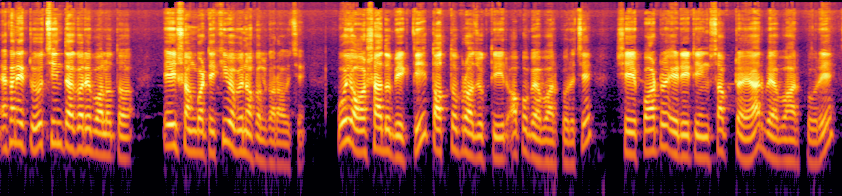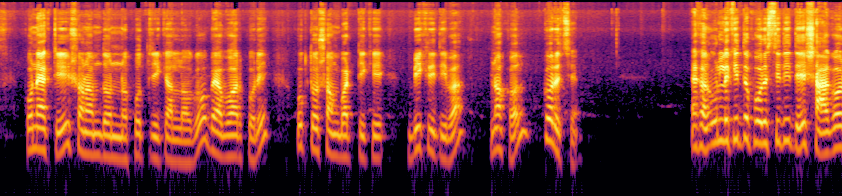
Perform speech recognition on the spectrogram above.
এখন একটু চিন্তা করে বলো তো, এই সংবাদটি কীভাবে নকল করা হয়েছে? ওই অসাধু ব্যক্তি তথ্য প্রযুক্তির অপব্যবহার করেছে। সেই ফটো এডিটিং সফটওয়্যার ব্যবহার করে কোনো একটি স্বনামধন্য পত্রিকার লগো ব্যবহার করে উক্ত সংবাদটিকে বিকৃতি বা নকল করেছে। এখন উল্লেখিত পরিস্থিতিতে সাগর,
